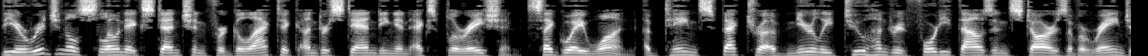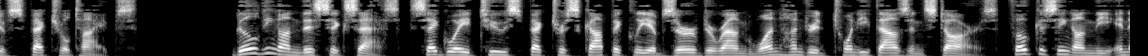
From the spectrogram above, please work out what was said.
The original Sloan extension for galactic understanding and exploration SEGUE 1 obtained spectra of nearly 240,000 stars of a range of spectral types. Building on this success, SEGUE 2 spectroscopically observed around 120,000 stars, focusing on the in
